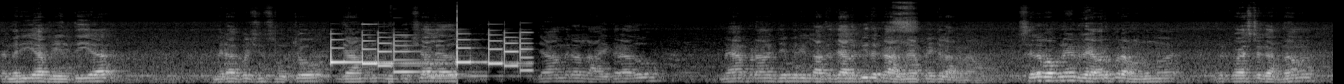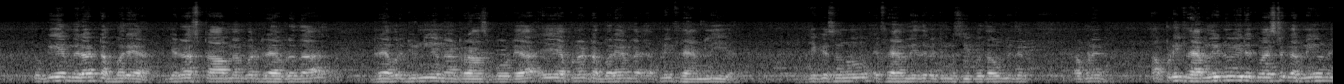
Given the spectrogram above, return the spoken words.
ਤਾਂ ਮੇਰੀ ਇਹ ਬੇਨਤੀ ਆ, ਮੇਰਾ ਕੁਝ ਸੋਚੋ, ਜਾਂ ਮੈਨੂੰ ਰਿਕਸ਼ਾ ਲੈ ਦਿਓ, ਜਾਂ ਮੇਰਾ ਇਲਾਜ ਕਰਾ ਦਿਓ। ਮੈਂ ਆਪਣਾ, ਜੇ ਮੇਰੀ ਲੱਤ ਚੱਲ ਪਈ ਤਾਂ ਘਰ ਮੈਂ ਆਪੇ ਚਲਾ ਲੈਣਾ ਹਾਂ ਸਿਰਫ ਆਪਣੇ ਡਰਾਈਵਰ ਭਰਾਵਾਂ ਨੂੰ ਮੈਂ ਰਿਕੁਐਸਟ ਕਰਦਾ ਵਾਂ, ਕਿਉਂਕਿ ਇਹ ਮੇਰਾ ਟੱਬਰ ਆ, ਜਿਹੜਾ ਸਟਾਫ ਮੈਂਬਰ ਡਰਾਈਵਰ ਦਾ ਡਰਾਈਵਰ ਯੂਨੀਅਨ ਆ ਟਰਾਂਸਪੋਰਟ ਆ, ਇਹ ਆਪਣਾ ਟੱਬਰ ਆ, ਮੈਂ- ਆਪਣੀ ਫੈਮਿਲੀ ਆ। ਜੇ ਕਿਸੇ ਨੂੰ ਇਹ ਫੈਮਿਲੀ ਦੇ ਵਿੱਚ ਮੁਸੀਬਤ ਆਊਗੀ ਤੇ ਆਪਣੇ, ਆਪਣੀ ਫੈਮਿਲੀ ਨੂੰ ਹੀ ਰਿਕੁਐਸਟ ਕਰਨੀ ਉਹਨੇ।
